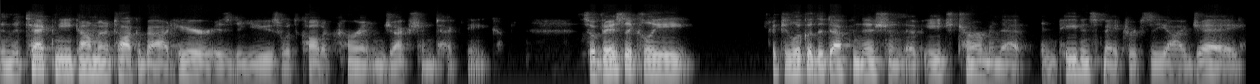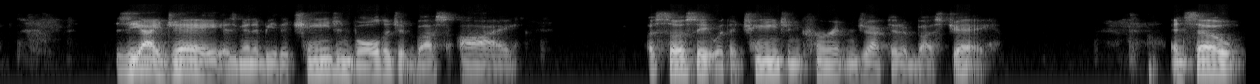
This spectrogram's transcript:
and the technique I'm going to talk about here is to use what's called a current injection technique. So basically, if you look at the definition of each term in that impedance matrix, Zij, Zij is going to be the change in voltage at bus I associated with a change in current injected at bus J. And so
